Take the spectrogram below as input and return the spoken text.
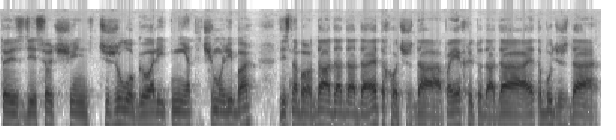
то есть здесь очень тяжело говорить «нет» чему-либо. Здесь наоборот «да, да, да, да, это хочешь, да, поехали туда, да, это будешь, да».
